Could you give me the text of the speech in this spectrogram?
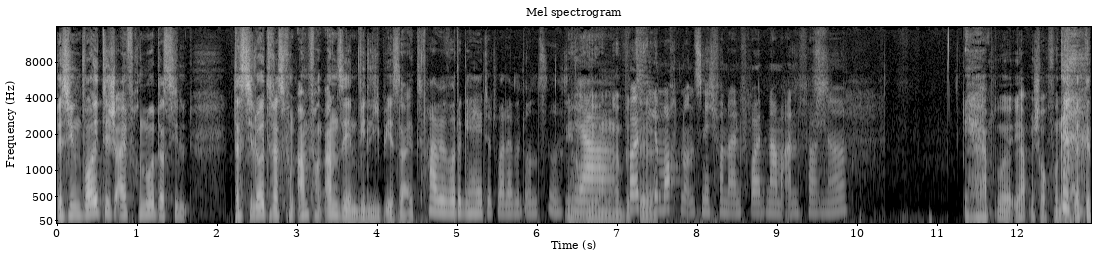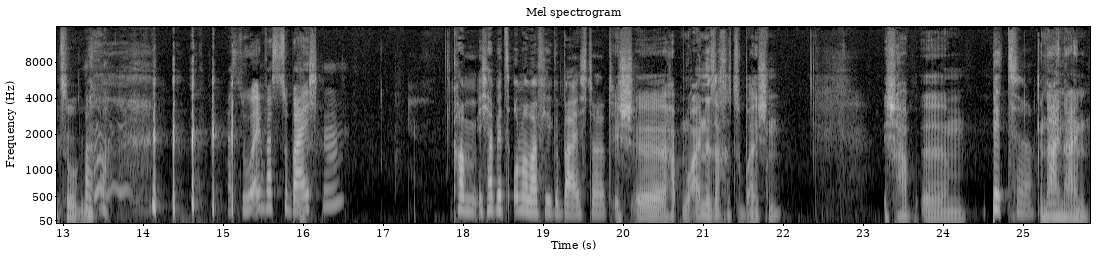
Deswegen wollte ich einfach nur, dass die, dass die Leute das von Anfang an sehen, wie lieb ihr seid. Fabio wurde gehatet, weil er mit uns ist. Ja, Ja, Junge, voll viele mochten uns nicht von deinen Freunden am Anfang, ne? Ihr habt, ihr habt mich auch von dir weggezogen. Hast du irgendwas zu beichten? Komm, ich habe jetzt unnormal viel gebeichtet. Ich äh, habe nur eine Sache zu beichten. Ich habe, ähm, Bitte. nein, nein.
